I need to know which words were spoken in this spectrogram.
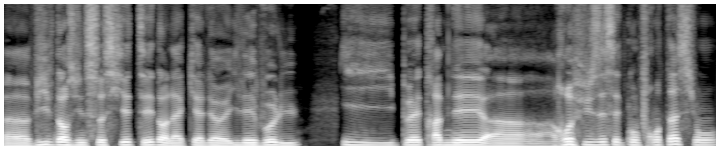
euh, vivre dans une société dans laquelle euh, il évolue. Il peut être amené à refuser cette confrontation.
